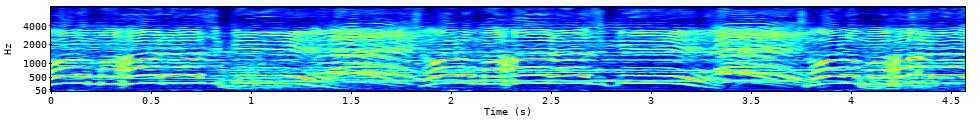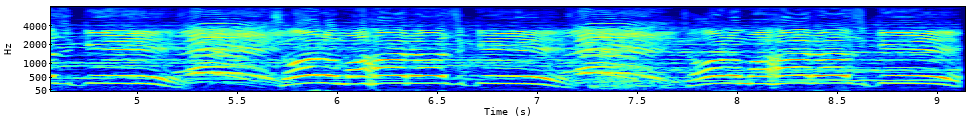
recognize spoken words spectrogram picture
చోళ మహారాజుకి. చోళ మహారాజుకి. చోళ మహారాజుకి. చోళ మహారాజుకి. చోళ మహారాజుకి.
